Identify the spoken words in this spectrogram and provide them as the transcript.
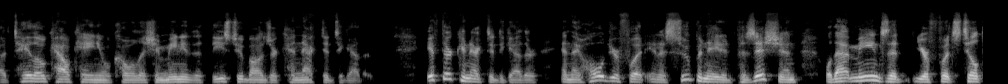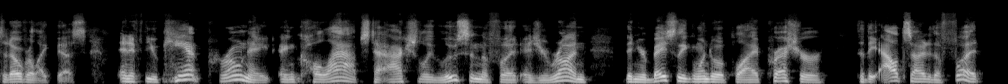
a talocalcaneal coalition, meaning that these two bones are connected together. If they're connected together and they hold your foot in a supinated position, well, that means that your foot's tilted over like this. And if you can't pronate and collapse to actually loosen the foot as you run, then you're basically going to apply pressure to the outside of the foot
